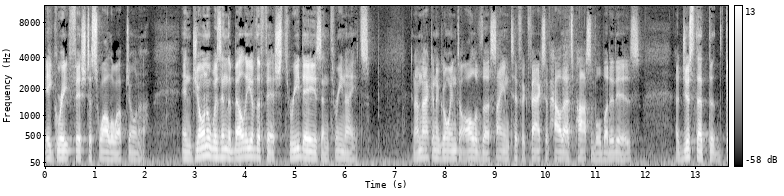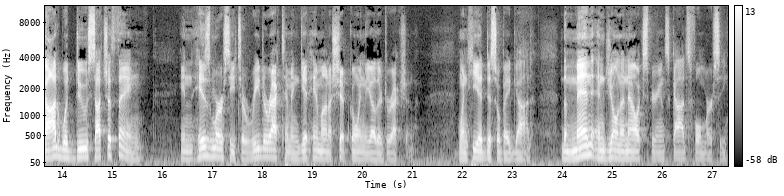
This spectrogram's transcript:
a great fish to swallow up Jonah. And Jonah was in the belly of the fish three days and three nights. And I'm not going to go into all of the scientific facts of how that's possible, but it is. Uh, just that the, God would do such a thing in His mercy to redirect him and get him on a ship going the other direction when he had disobeyed God. The men and Jonah now experience God's full mercy.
